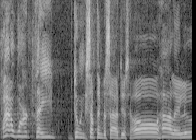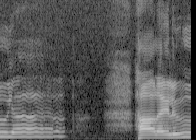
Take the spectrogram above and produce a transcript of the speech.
Why weren't they doing something besides just, oh, hallelujah, hallelujah,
